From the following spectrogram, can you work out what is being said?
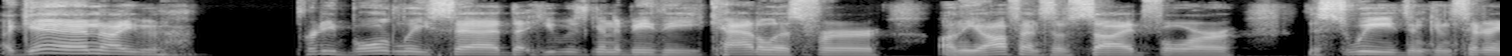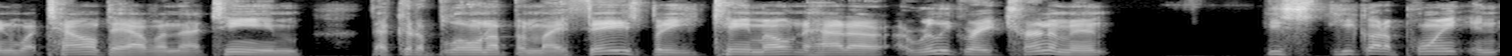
again, I pretty boldly said that he was going to be the catalyst for on the offensive side for the Swedes, and considering what talent they have on that team, that could have blown up in my face. But he came out and had a, a really great tournament. He's he got a point in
